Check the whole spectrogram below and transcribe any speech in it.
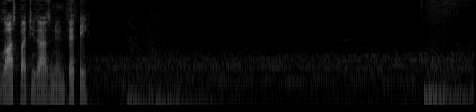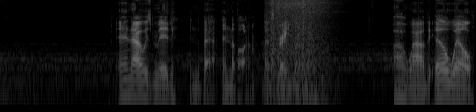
Lost by 2050. And I was mid in the bat in the bottom. That's great. Oh wow, the ill will.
